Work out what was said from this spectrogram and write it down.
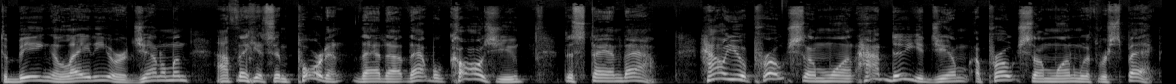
to being a lady or a gentleman, I think it's important that uh, that will cause you to stand out. How you approach someone, how do you, Jim, approach someone with respect?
